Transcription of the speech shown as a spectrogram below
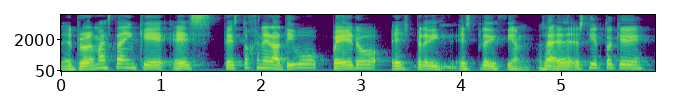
el problema está en que es texto generativo, pero es, predi- es predicción. O sea, es, cierto que,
